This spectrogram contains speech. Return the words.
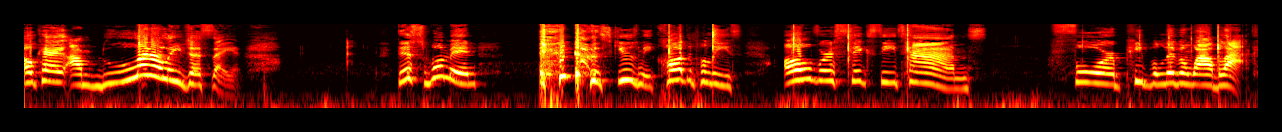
okay? I'm literally just saying. This woman, excuse me, called the police over 60 times for people living while black.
